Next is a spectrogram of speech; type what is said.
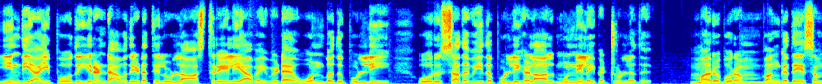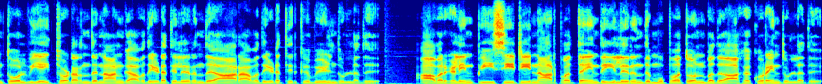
இந்தியா இப்போது இரண்டாவது இடத்தில் உள்ள ஆஸ்திரேலியாவை விட ஒன்பது புள்ளி ஒரு சதவீத புள்ளிகளால் முன்னிலை பெற்றுள்ளது. மறுபுறம் வங்கதேசம் தோல்வியைத் தொடர்ந்து நான்காவது இடத்திலிருந்து ஆறாவது இடத்திற்கு வீழ்ந்துள்ளது. அவர்களின் பிசிடி நாற்பத்தைந்து இலிருந்து முப்பத்தொன்பது ஆக குறைந்துள்ளது.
